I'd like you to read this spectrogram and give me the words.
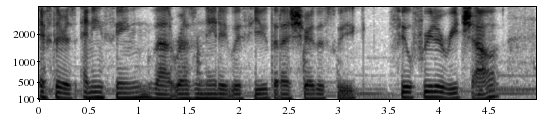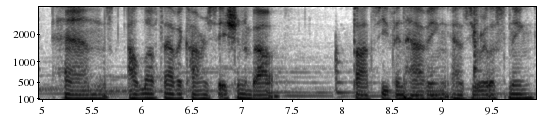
If there's anything that resonated with you that I shared this week, feel free to reach out and I'd love to have a conversation about thoughts you've been having as you were listening.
